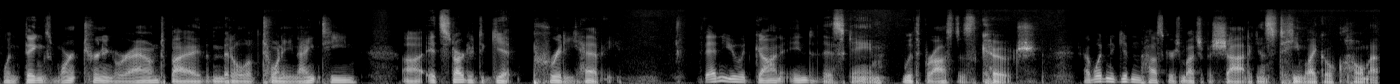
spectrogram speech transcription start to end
when things weren't turning around by the middle of 2019, uh, it started to get pretty heavy. Then you had gone into this game with Frost as the coach. I wouldn't have given the Huskers much of a shot against a team like Oklahoma.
